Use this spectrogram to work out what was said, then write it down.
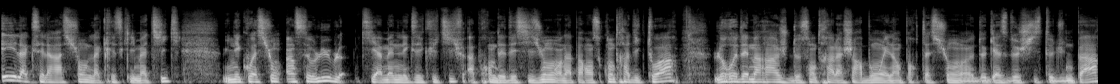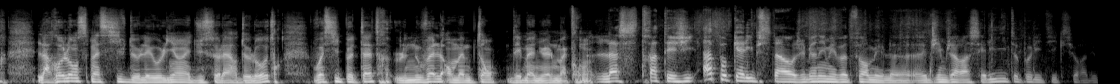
et l'accélération de la crise climatique. Une équation insoluble qui amène l'exécutif à prendre des décisions en apparence contradictoires, le redémarrage de centrales à charbon et l'importation de gaz de schiste d'une part, la relance massive de l'éolien et du solaire de l'autre, voici peut-être le nouvel en même temps d'Emmanuel Macron. La stratégie Apocalypse Now, j'ai bien aimé votre formule, Jim Jarras, c'est politique sur Radio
